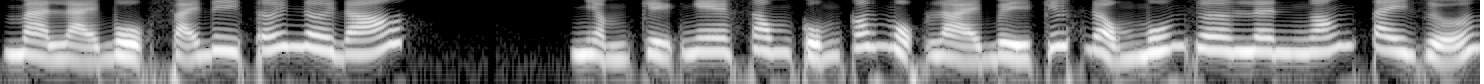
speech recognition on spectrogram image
mà lại buộc phải đi tới nơi đó." Nhậm Kiệt nghe xong cũng có một loại bị kích động muốn giơ lên ngón tay giữa.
